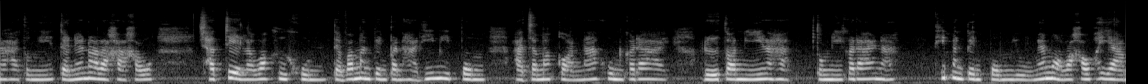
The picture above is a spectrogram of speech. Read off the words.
นะคะ ตรงนี้แต่แน่นอนละค่ะเขาชัดเจนแล้วว่าคือคุณ แต่ว่ามันเป็นปัญหาที่มีปมอาจจะมาก่อนหน้าคุณก็ได้ หรือตอนนี้นะคะ ตรงนี้ก็ได้นะ ที่มันเป็นปมอยู่แม่หมอว่าเขาพยายาม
